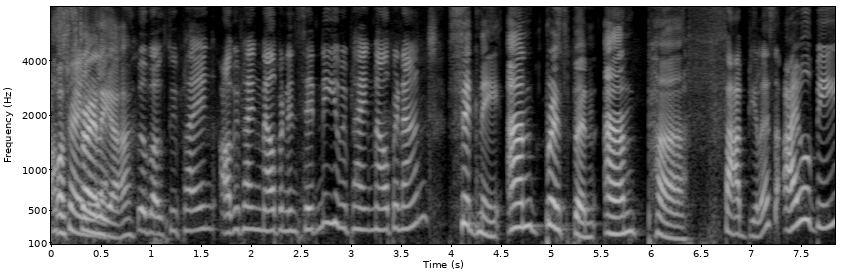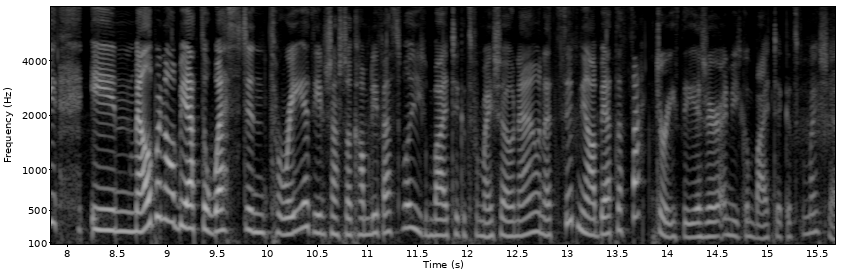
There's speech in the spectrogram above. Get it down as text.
Australia. Australia. We'll both be playing. I'll be playing Melbourne and Sydney. You'll be playing Melbourne and Sydney and Brisbane and Perth. Fabulous. I will be in Melbourne. I'll be at the Weston Three at the International Comedy Festival. You can buy tickets for my show now. And at Sydney, I'll be at the Factory Theatre, and you can buy tickets for my show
